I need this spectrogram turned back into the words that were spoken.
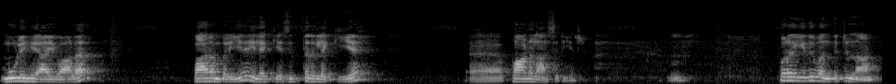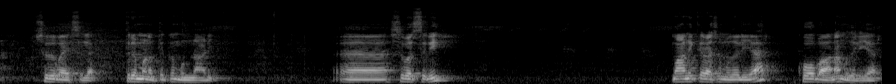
மூலிகை ஆய்வாளர் பாரம்பரிய இலக்கிய சித்தர் இலக்கிய பாடலாசிரியர். ம். பிறகு இது வந்துட்டு நான் சிறு வயசில் திருமணத்துக்கு முன்னாடி. சிவஸ்ரீ மாணிக்கராச முதலியார் கோபான முதலியார்.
